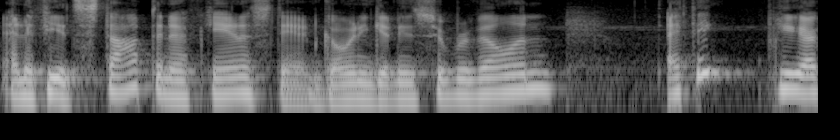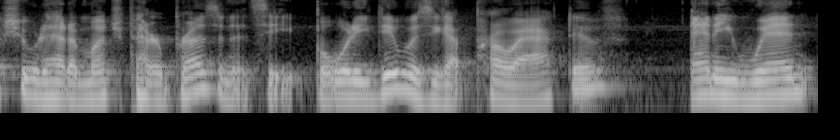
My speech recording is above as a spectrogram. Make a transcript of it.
And if he had stopped in Afghanistan going and getting a supervillain, I think he actually would have had a much better presidency. But what he did was he got proactive and he went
